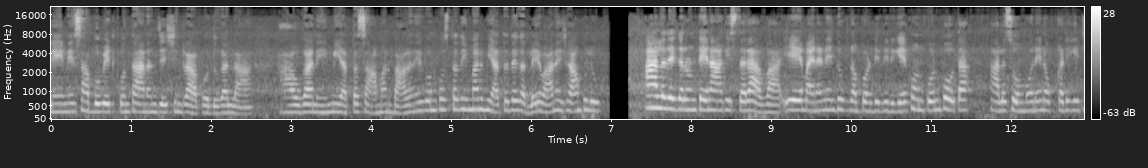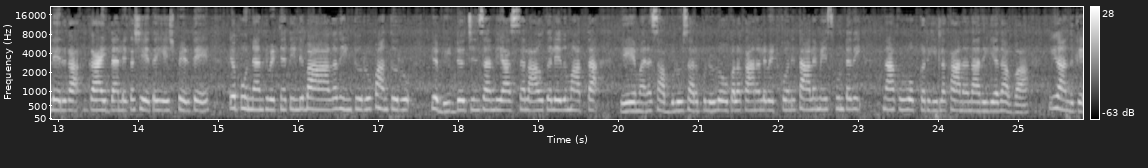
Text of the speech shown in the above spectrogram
నేనే సబ్బు పెట్టుకుని తానం చేసిన రాపోదు గల్ల ఆవు కానీ మీ అత్త సామాన్ బాగానే కొనుక్కొస్తుంది మరి మీ అత్త దగ్గర లేవానే షాంపులు? వాళ్ళ దగ్గర ఉంటే నాకు ఇస్తారా అవ్వ? ఏమైనా నేను దుఃఖం పొంటి తిరిగే కొనుక్కొని పోతా. వాళ్ళ సొమ్ము నేను ఒక్కడికి ఇట్లేరుగా గాయదాన్ లెక్క చేత చేసి పెడితే ఇక పుణ్యానికి పెట్టిన తిండి బాగా తింటుర్రు పంతుర్రు. ఇక బిడ్డ వచ్చిన సంది అస్సలు ఆగుతలేదు మా అత్త. ఏమైనా సబ్బులు సరుపులు లోపల కానలు పెట్టుకొని తాళం వేసుకుంటది నాకు ఒక్కడికి ఇట్లా కానలు అడిగేది అవ్వ ఇక అందుకే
